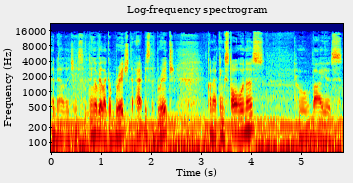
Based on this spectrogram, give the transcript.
analogy. So think of it like a bridge. The app is the bridge connecting store owners to buyers.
